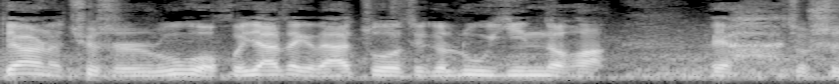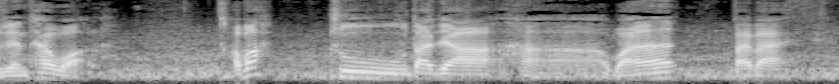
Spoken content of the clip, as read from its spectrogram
第二呢，确实如果回家再给大家做这个录音的话，哎呀，就时间太晚了，好吧。祝大家哈晚安，拜拜。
